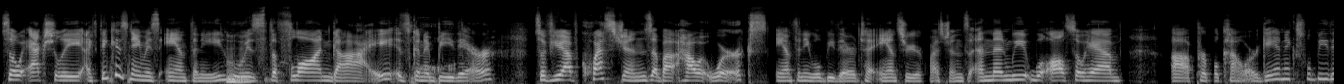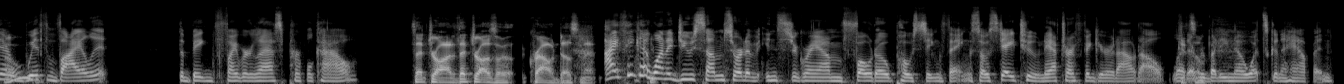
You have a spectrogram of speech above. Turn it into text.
So actually, I think his name is Anthony, who is the flawn guy, is going to be there. So if you have questions about how it works, Anthony will be there to answer your questions. And then we will also have uh, Purple Cow Organics will be there Oh. with Violet, the big fiberglass purple cow. That draw that draws a crowd, doesn't it? I think I want to do some sort of Instagram photo posting thing. So stay tuned. After I figure it out, I'll let Get some- everybody know what's going to happen.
